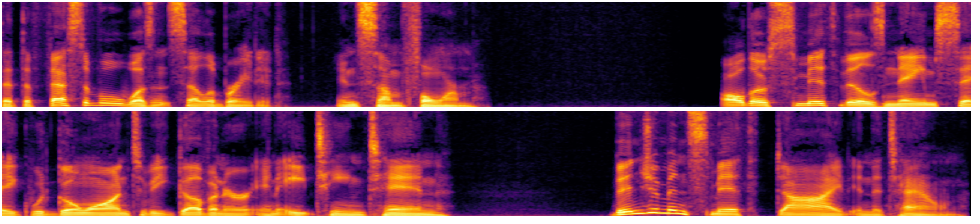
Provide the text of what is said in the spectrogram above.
that the festival wasn't celebrated in some form. Although Smithville's namesake would go on to be governor in 1810, Benjamin Smith died in the town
